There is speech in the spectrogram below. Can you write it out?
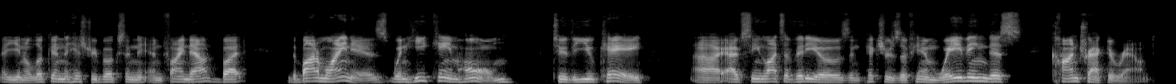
You know, look in the history books and, and find out. But the bottom line is when he came home to the UK, uh, I've seen lots of videos and pictures of him waving this contract around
